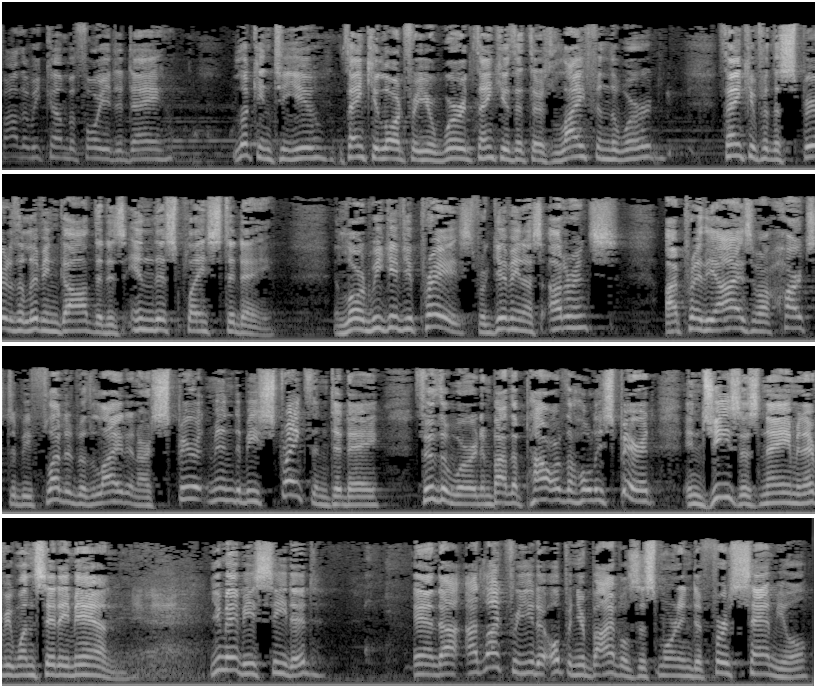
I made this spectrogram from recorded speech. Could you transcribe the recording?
Father, we come before you today looking to you. Thank you, Lord, for your word. Thank you that there's life in the word. Thank you for the Spirit of the living God that is in this place today. And Lord, we give you praise for giving us utterance. I pray the eyes of our hearts to be flooded with light and our spirit men to be strengthened today through the word and by the power of the Holy Spirit in Jesus' name. And everyone said, Amen. amen. You may be seated. And uh, I'd like for you to open your Bibles this morning to 1 Samuel,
